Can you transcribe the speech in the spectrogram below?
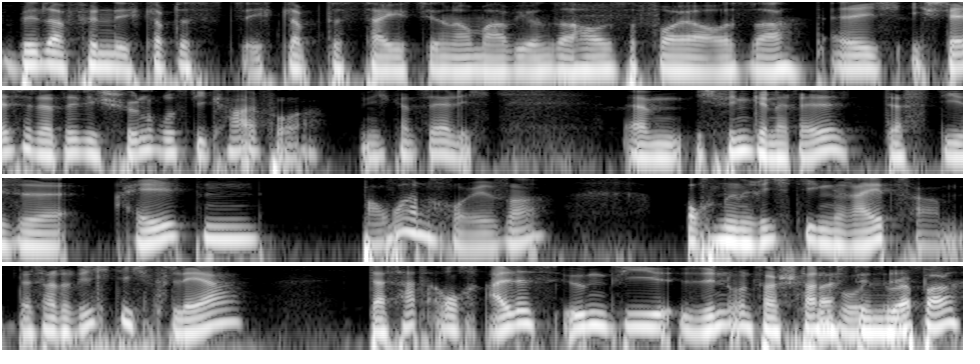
Bilder finde, ich glaube, das, ich glaub, das zeige ich dir nochmal, wie unser Haus so vorher aussah. Ich ich stelle es mir tatsächlich schön rustikal vor, bin ich ganz ehrlich. Ähm, ich finde generell, dass diese alten Bauernhäuser auch einen richtigen Reiz haben. Das hat richtig Flair. Das hat auch alles irgendwie Sinn und Verstand. Was, den ist. Rapper?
